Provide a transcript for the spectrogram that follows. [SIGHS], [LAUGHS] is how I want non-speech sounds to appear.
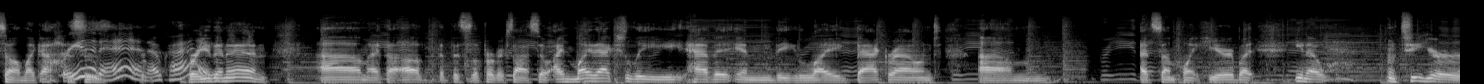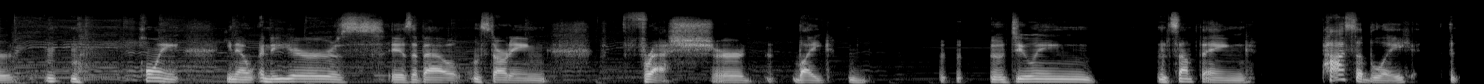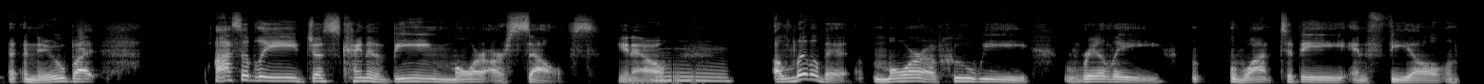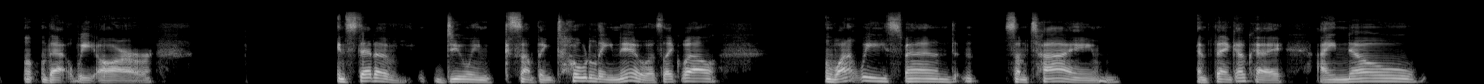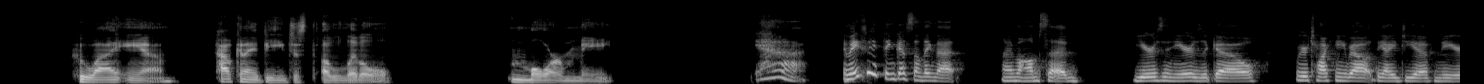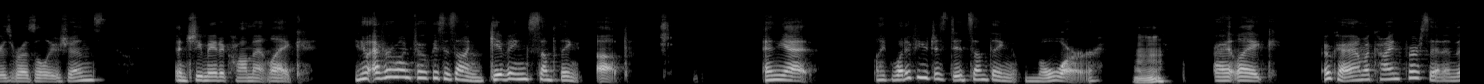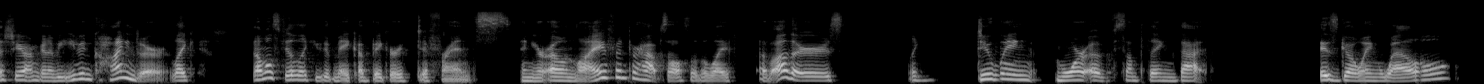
So I'm like, oh, breathe it in. Okay. Breathing in. Um, I thought, oh, that this is a perfect song. So I might actually have it in the like background um, at some point here. But you know, to your point, you know, New Year's is about starting fresh or like doing something possibly new, but possibly just kind of being more ourselves, you know, mm. a little bit more of who we really want to be and feel that we are. Instead of doing something totally new it's like well why don't we spend some time and think okay i know who I am, how can I be just a little more me? Yeah. It makes me think of something that my mom said years and years ago. We were talking about the idea of New Year's resolutions. And she made a comment like, you know, everyone focuses on giving something up. And yet, like, what if you just did something more? Mm-hmm. Right? Like, okay, I'm a kind person and this year I'm going to be even kinder. Like almost feels like you could make a bigger difference in your own life and perhaps also the life of others like doing more of something that is going well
